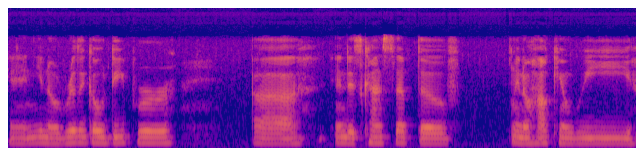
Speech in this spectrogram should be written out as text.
and, you know, really go deeper uh, in this concept of, you know, how can we,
